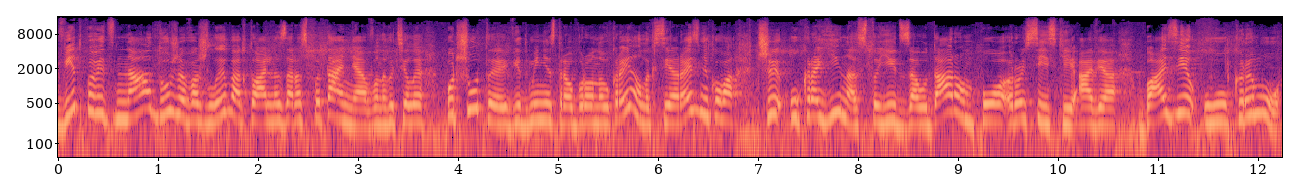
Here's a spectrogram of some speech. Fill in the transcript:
відповідь на дуже важливе актуальне зараз питання. Вони хотіли почути від міністра оборони України Олексія Резнікова, чи Україна стоїть за ударом по російській авіабазі у Криму.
